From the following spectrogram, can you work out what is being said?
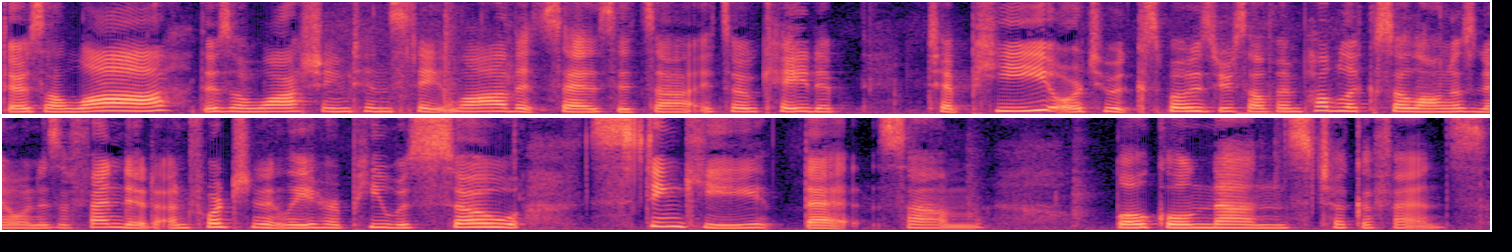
there's a law, there's a Washington state law that says it's uh it's okay to to pee or to expose yourself in public so long as no one is offended. Unfortunately, her pee was so stinky that some local nuns took offense.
